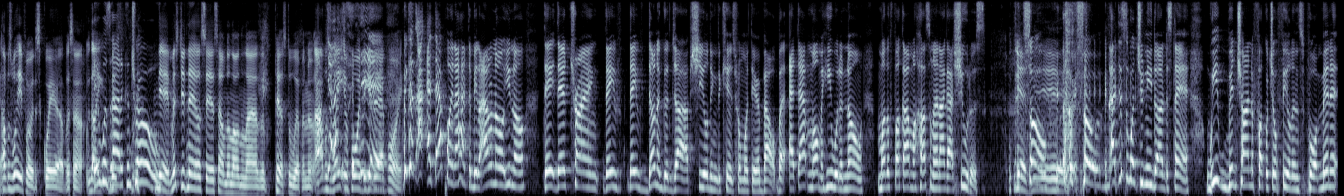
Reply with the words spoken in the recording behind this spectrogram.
I was waiting for her to square up or something. Like, it was Miss- out of control. Yeah, Miss Janelle said something along the lines of pistol whipping her. I was Yeah, waiting for it to get to that point. Because I, at that point, I have to be like, I don't know, you know, they they're trying, they've they've done a good job shielding the kids from what they're about. But at that moment, he would have known, motherfucker, I'm a hustler and I got shooters. Yeah, So, yeah, yeah, yeah. so I, this is what you need to understand. We've been trying to fuck with your feelings for a minute,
